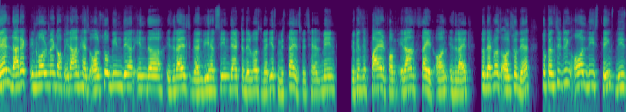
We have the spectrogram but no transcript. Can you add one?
then direct involvement of Iran has also been there in the Israel when we have seen that there was various missiles which has been you can say fired from Iran's side on Israel. So that was also there. So considering all these things, these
